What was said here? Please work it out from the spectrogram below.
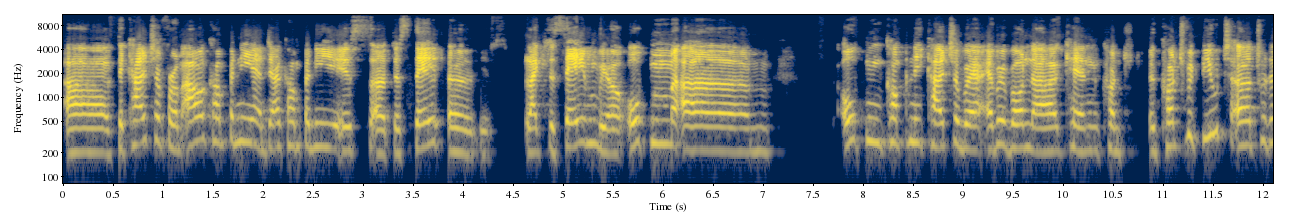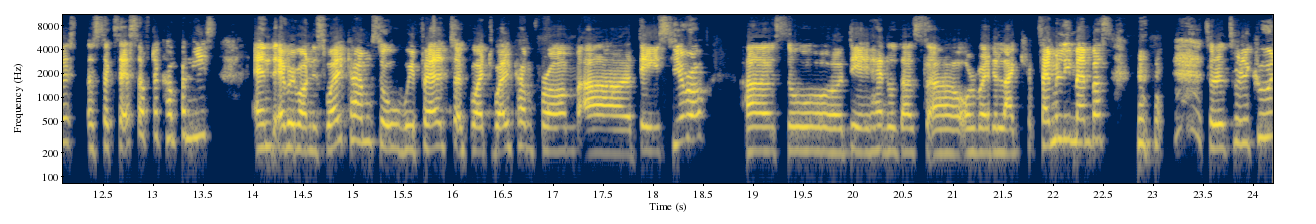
uh, the culture from our company and their company is uh, the state uh, is like the same. We are open, um, open company culture where everyone uh, can con- uh, contribute uh, to the success of the companies, and everyone is welcome. So we felt quite welcome from day zero. Uh, so they handled us uh, already like family members. so that's really cool.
